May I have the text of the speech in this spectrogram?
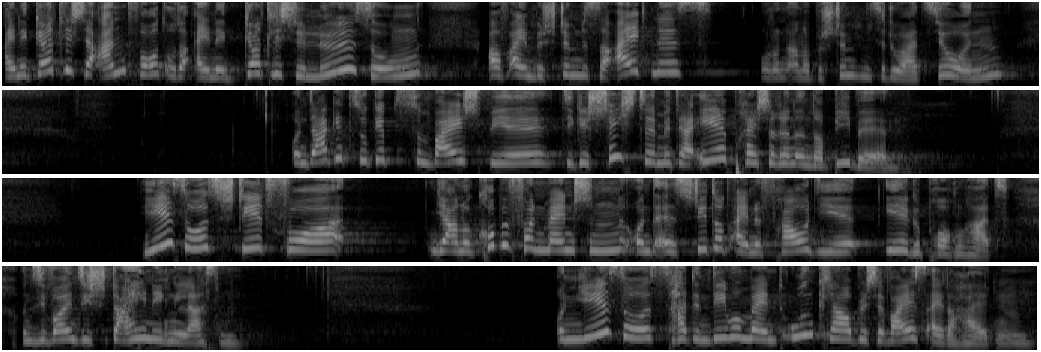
Eine göttliche Antwort oder eine göttliche Lösung auf ein bestimmtes Ereignis, oder in einer bestimmten Situation. Und dazu gibt es zum Beispiel die Geschichte mit der Ehebrecherin in der Bibel. Jesus steht vor ja, einer Gruppe von Menschen und es steht dort eine Frau, die Ehe gebrochen hat. Und sie wollen sie steinigen lassen. Und Jesus hat in dem Moment unglaubliche Weisheit erhalten.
